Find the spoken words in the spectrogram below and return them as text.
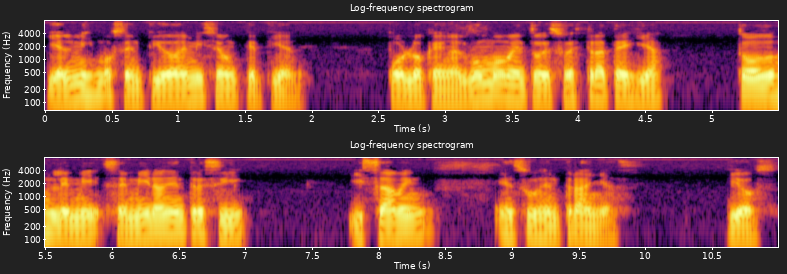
y el mismo sentido de misión que tiene, por lo que en algún momento de su estrategia todos se miran entre sí y saben en sus entrañas, Dios,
